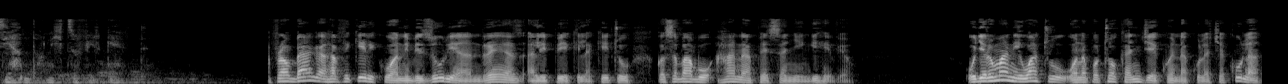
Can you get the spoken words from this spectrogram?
Sie haben doch nicht so viel Geld. frau berger hafikiri kuwa ni vizuri ya andreas alipie kila kitu kwa sababu hana pesa nyingi hivyo ujerumani watu wanapotoka nje kwenda kula chakula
